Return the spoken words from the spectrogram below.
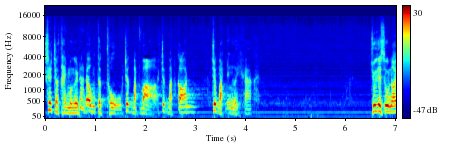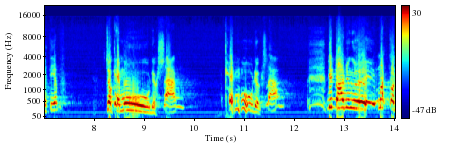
Sẽ trở thành một người đàn ông thực thụ trước mặt vợ, trước mặt con, trước mặt những người khác. Chúa Giêsu nói tiếp cho kẻ mù được sáng kẻ mù được sáng. Biết bao nhiêu người mắt còn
